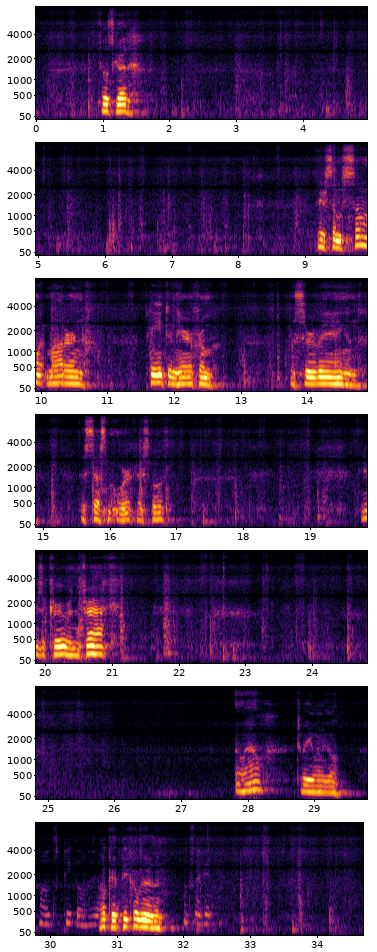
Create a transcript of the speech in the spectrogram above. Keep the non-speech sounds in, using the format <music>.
Feels good. There's some somewhat modern paint in here from the surveying and assessment work, I suppose. Here's a curve in the track. Well, which way you want to go? Over there. Okay, peek over there then. Looks like it.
